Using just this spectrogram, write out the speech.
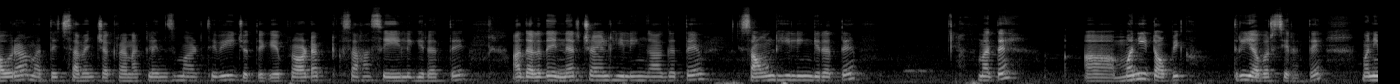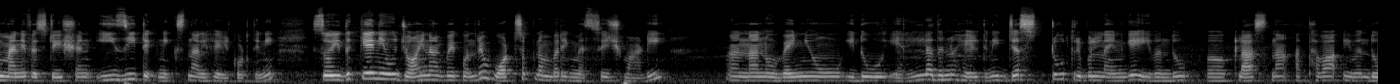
ಅವರ ಮತ್ತು ಸೆವೆನ್ ಚಕ್ರನ ಕ್ಲೆನ್ಸ್ ಮಾಡ್ತೀವಿ. ಜೊತೆಗೆ ಪ್ರಾಡಕ್ಟ್ ಸಹ ಸೇಲಿಗಿರುತ್ತೆ ಅದಲ್ಲದೆ ಇನ್ನರ್ ಚೈಲ್ಡ್ ಹೀಲಿಂಗ್ ಆಗುತ್ತೆ ಸೌಂಡ್ ಹೀಲಿಂಗ್ ಇರುತ್ತೆ. ಮತ್ತು ಮನಿ ಟಾಪಿಕ್ ತ್ರೀ ಅವರ್ಸ್ ಇರುತ್ತೆ. ಮನಿ ಮ್ಯಾನಿಫೆಸ್ಟೇಷನ್, ಈಸಿ ಟೆಕ್ನಿಕ್ಸ್ನ ಅಲ್ಲಿ ಹೇಳ್ಕೊಡ್ತೀನಿ. ಸೊ ಇದಕ್ಕೆ ನೀವು ಜಾಯಿನ್ ಆಗಬೇಕು ಅಂದರೆ ವಾಟ್ಸಪ್ ನಂಬರಿಗೆ ಮೆಸೇಜ್ ಮಾಡಿ. ನಾನು ವೆನ್ಯೂ ಇದು ಎಲ್ಲದನ್ನು ಹೇಳ್ತೀನಿ. ಜಸ್ಟ್ ಟು ತ್ರಿಬಲ್ ನೈನ್ಗೆ ಈ ಒಂದು ಕ್ಲಾಸ್ನ ಅಥವಾ ಈ ಒಂದು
